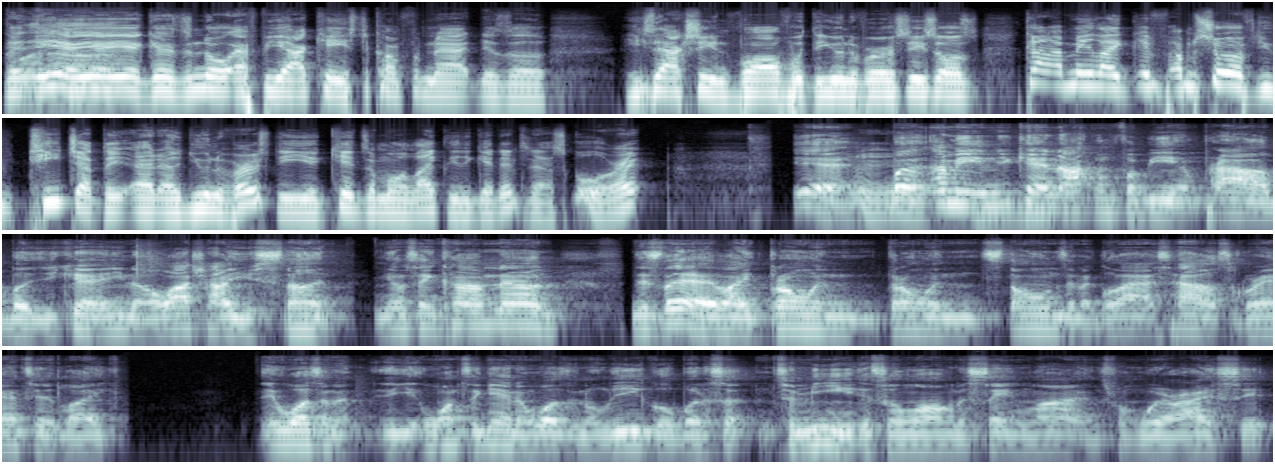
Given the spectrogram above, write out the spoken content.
but, yeah, uh, yeah, yeah. There's no FBI case to come from that. There's a he's actually involved with the university, so it's kind of. I mean, like if I'm sure if you teach at the at a university, your kids are more likely to get into that school, right? Yeah, yeah but I mean, you can't knock him for being proud, but you can't, you know, watch how you stunt. You know what I'm saying? Calm down. It's there, like throwing throwing stones in a glass house. Granted, like it wasn't once again it wasn't illegal, but it's a, to me it's along the same lines from where I sit.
